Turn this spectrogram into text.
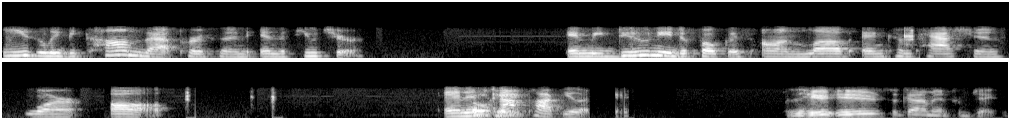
easily become that person in the future. And we do need to focus on love and compassion for all. And it's okay. not popular. Here, here's the comment from Jacob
